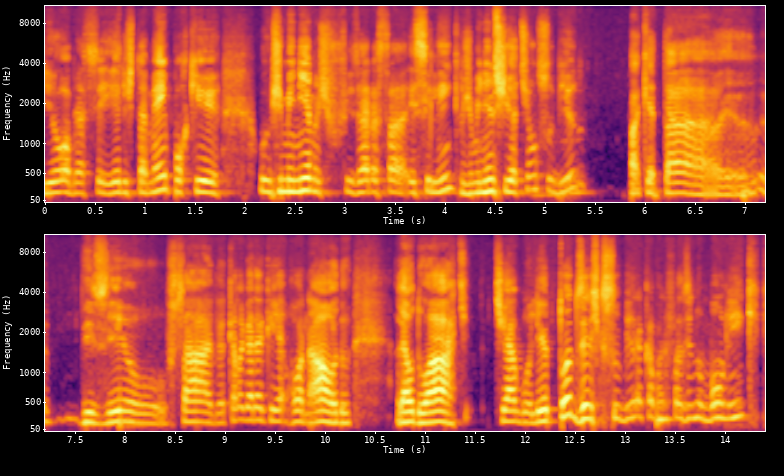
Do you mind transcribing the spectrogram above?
e eu abracei eles também, porque os meninos fizeram essa, esse link, os meninos que já tinham subido, Paquetá, eh, Viseu, Sávio, aquela galera que Ronaldo, Léo Duarte, Tiago Goleiro, todos eles que subiram acabaram fazendo um bom link.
